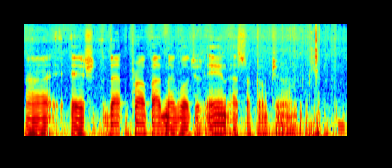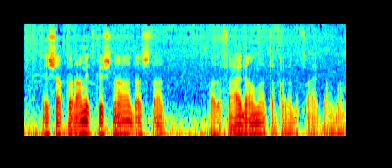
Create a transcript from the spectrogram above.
Uh, és, de Prabhupád meg volt, hogy én ezt akarom csinálni. És akkor amit Krishna ad, azt ad. Ad a fájdalmat, akkor ad a fájdalmat.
